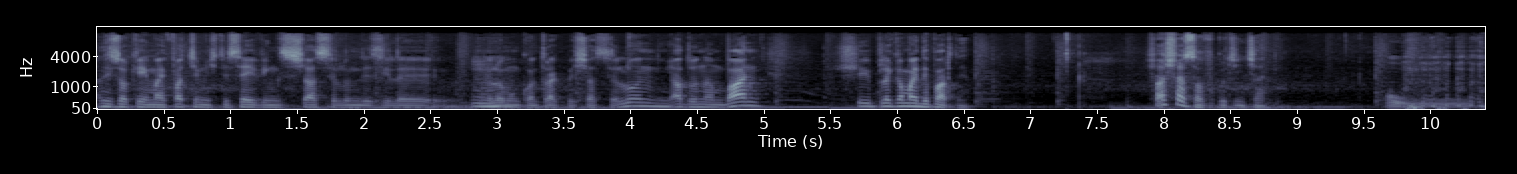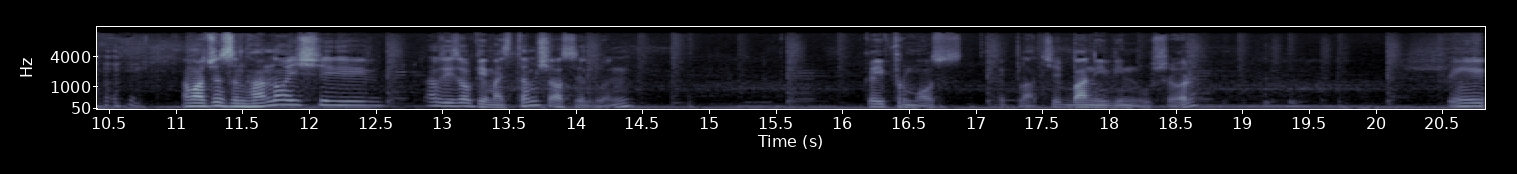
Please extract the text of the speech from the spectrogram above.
Am zis, ok, mai facem niște savings, șase luni de zile, mm. Mhm. luăm un contract pe șase luni, adunăm bani și plecăm mai departe. Și așa s-au făcut 5 ani. Oh. Am ajuns în Hanoi și am zis, ok, mai stăm șase luni, că e frumos, ne place, banii vin ușor. Și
